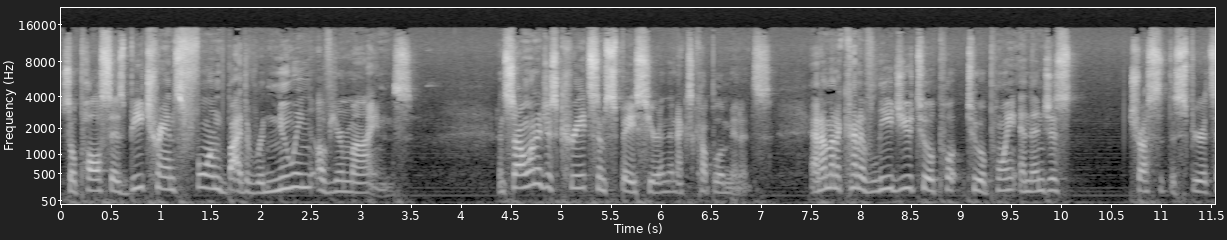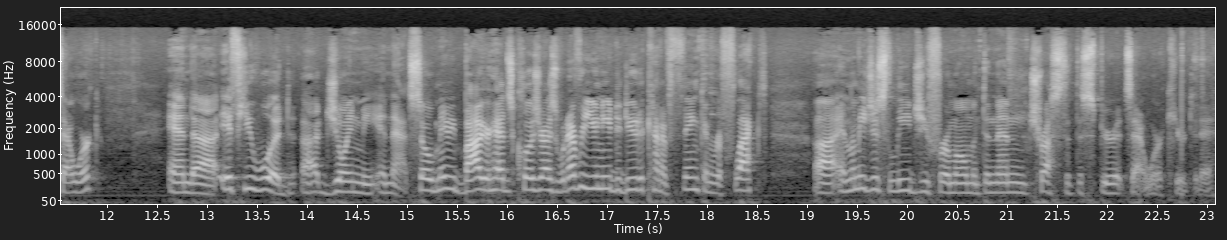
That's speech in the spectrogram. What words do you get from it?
So Paul says, Be transformed by the renewing of your minds. And so I want to just create some space here in the next couple of minutes. And I'm going to kind of lead you to a, po- to a point and then just trust that the Spirit's at work. And uh, if you would, uh, join me in that. So maybe bow your heads, close your eyes, whatever you need to do to kind of think and reflect. Uh, and let me just lead you for a moment and then trust that the Spirit's at work here today.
